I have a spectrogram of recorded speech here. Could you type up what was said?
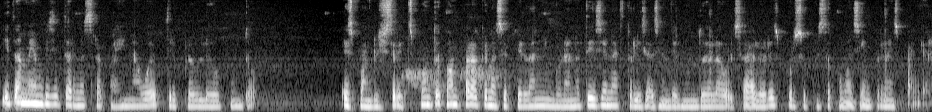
y también visitar nuestra página web www SpanglishTrades.com para que no se pierdan ninguna noticia en actualización del mundo de la bolsa de valores, por supuesto como siempre en español.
